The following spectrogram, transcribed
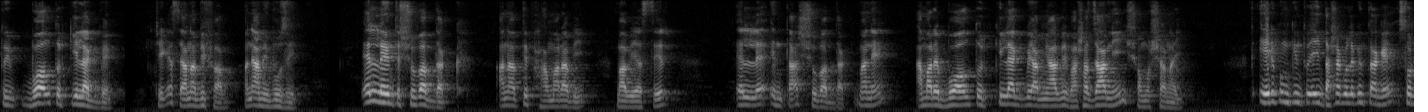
তুই বল তোর কি লাগবে। ঠিক আছে, আনা বিফাম মানে আমি বুঝি। এললে ইনতে সুবাদ্দাক আনা তিফহাম আরবি মাবিয়াসির এললে ইনতা সুবাদ্দাক মানে আমারে বল তোর কি লাগবে, আমি আরবি ভাষা জানি, সমস্যা নাই। এরকম কিন্তু এই ভাষাগুলো কিন্তু আগে ছোট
